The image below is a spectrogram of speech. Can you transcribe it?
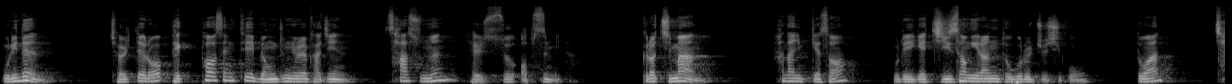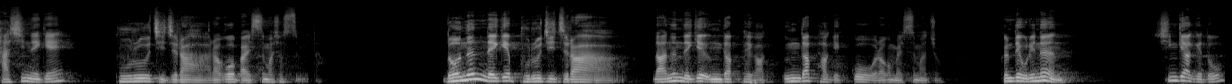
우리는 절대로 100%의 명중률을 가진 사수는 될 수 없습니다. 그렇지만 하나님께서 우리에게 지성이라는 도구를 주시고 또한 자신에게 부르짖으라라고 말씀하셨습니다. 너는 내게 부르짖으라 나는 내게 응답해 응답하겠고라고 말씀하죠. 그런데 우리는 신기하게도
